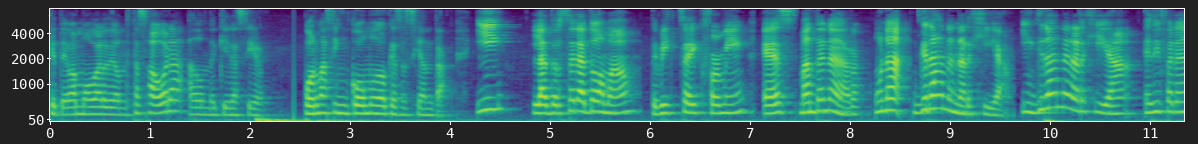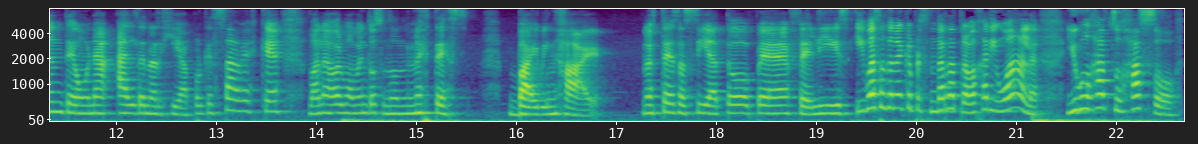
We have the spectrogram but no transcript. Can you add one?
que te va a mover de donde estás ahora a donde quieres ir, por más incómodo que se sienta. Y la tercera toma, the big take for me, es mantener una gran energía. Y gran energía es diferente a una alta energía, porque sabes que van a haber momentos en donde no estés vibing high no estés así a tope, feliz, y vas a tener que presentarte a trabajar igual. You will have to hustle.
